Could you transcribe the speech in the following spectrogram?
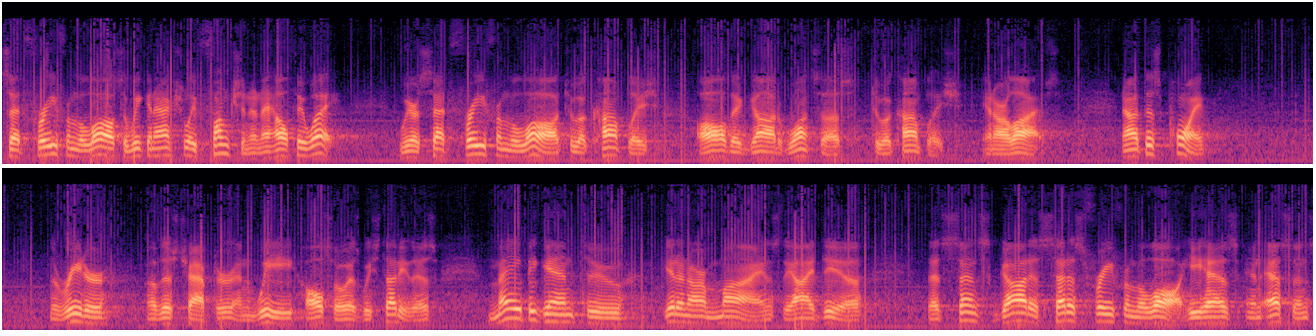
Set free from the law so we can actually function in a healthy way. We are set free from the law to accomplish all that God wants us to accomplish in our lives. Now, at this point, the reader of this chapter, and we also, as we study this, may begin to get in our minds the idea that since God has set us free from the law, He has, in essence,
